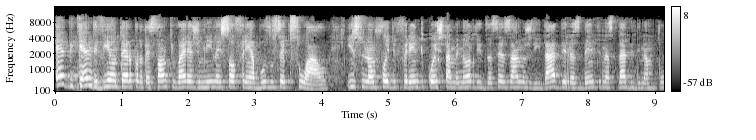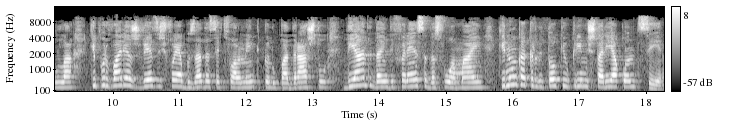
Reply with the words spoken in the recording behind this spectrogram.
é de quem deviam ter proteção que várias meninas sofrem abuso sexual. Isso não foi diferente com esta menor de 16 anos de idade, residente na cidade de Nampula, que por várias vezes foi abusada sexualmente pelo padrasto diante da indiferença da sua mãe, que nunca acreditou que o crime estaria a acontecer.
